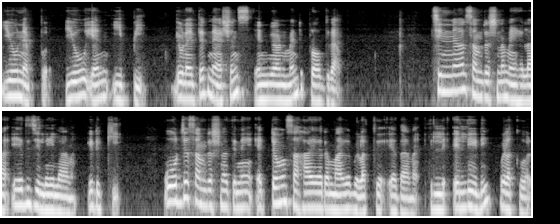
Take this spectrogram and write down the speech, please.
UNEP U N E P United Nations Environment Programme Chinnar സംരക്ഷണ മേഖല ഏത് ജില്ലയിലാണ്? ഇടുക്കി. ഊർജ സംരക്ഷണത്തിന് ഏറ്റവും സഹായകരമായ വിളക്ക് ഏതാണ്? എൽ ഇ ഡി വിളക്കുകൾ.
